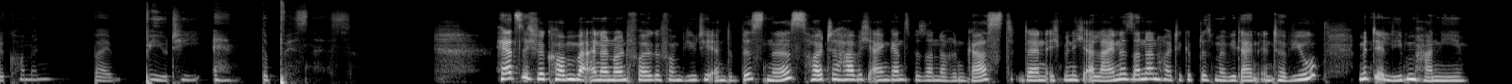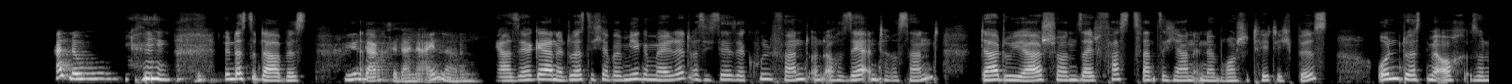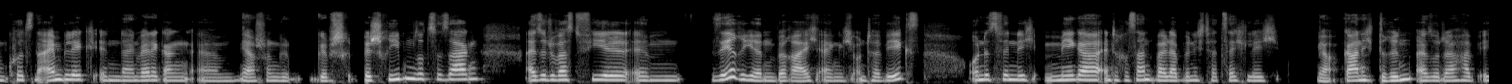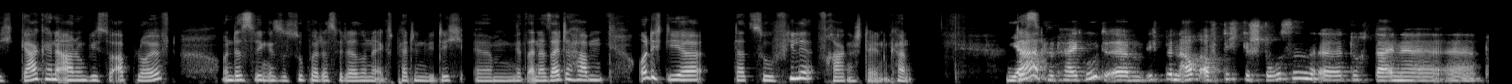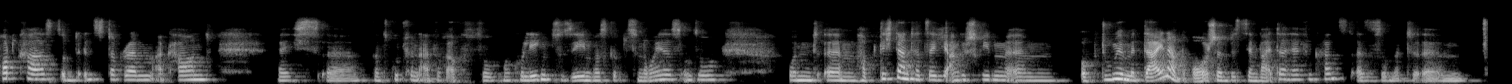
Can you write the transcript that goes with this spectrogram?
Willkommen bei Beauty and the Business. Herzlich willkommen bei einer neuen Folge von Beauty and the Business. Heute habe ich einen ganz besonderen Gast, denn ich bin nicht alleine, sondern heute gibt es mal wieder ein Interview mit der lieben Hanni. Hallo. Schön, dass du da bist. Vielen Dank für deine Einladung. Ja, sehr gerne. Du hast dich ja bei mir gemeldet, was ich sehr, sehr cool fand und auch sehr interessant, da du ja schon seit fast 20 Jahren in der Branche tätig bist und du hast mir auch so einen kurzen Einblick in deinen Werdegang ähm, ja schon beschrieben sozusagen. Also du warst viel im Serienbereich eigentlich unterwegs. Und das finde ich mega interessant, weil da bin ich tatsächlich ja gar nicht drin. Also da habe ich gar keine Ahnung, wie es so abläuft. Und deswegen ist es super, dass wir da so eine Expertin wie dich ähm, jetzt an der Seite haben und ich dir dazu viele Fragen stellen kann. Ja, das, total gut. Ähm, ich bin auch auf dich gestoßen äh, durch deine äh, Podcast- und Instagram-Account, weil ich es äh, ganz gut finde, einfach auch so von Kollegen zu sehen, was gibt es Neues und so. Und ähm, habe dich dann tatsächlich angeschrieben, ähm, ob du mir mit deiner Branche ein bisschen weiterhelfen kannst, also so mit ähm,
